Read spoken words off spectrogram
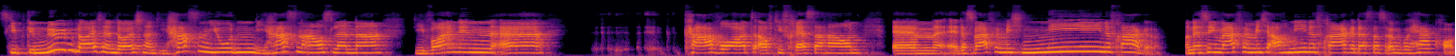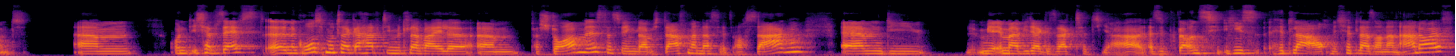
es gibt genügend Leute in Deutschland, die hassen Juden, die hassen Ausländer, die wollen den äh, K-Wort auf die Fresse hauen. Ähm, das war für mich nie eine Frage. Und deswegen war für mich auch nie eine Frage, dass das irgendwo herkommt. Ähm, und ich habe selbst äh, eine Großmutter gehabt, die mittlerweile ähm, verstorben ist. Deswegen glaube ich, darf man das jetzt auch sagen. Ähm, die mir immer wieder gesagt hat, ja, also bei uns hieß Hitler auch nicht Hitler, sondern Adolf.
